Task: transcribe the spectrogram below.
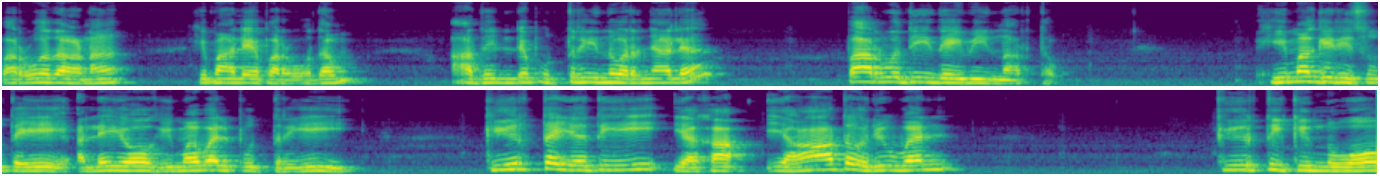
പർവതമാണ് ഹിമാലയ പർവതം. അതിന്റെ പുത്രി എന്ന് പറഞ്ഞാൽ പാർവതി ദേവി എന്നർത്ഥം. ഹിമഗിരി സുതേ അല്ലയോ ഹിമവൽ പുത്രി കീർത്തയതി യഹ യാതൊരുവൻ കീർത്തിക്കുന്നുവോ?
